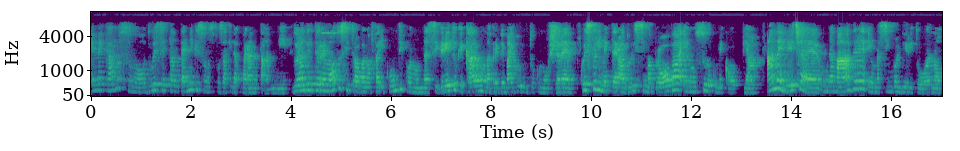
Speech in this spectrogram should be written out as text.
Emma e Carlo sono due settantenni che sono sposati da 40 anni. Durante il terremoto si trovano a fare i conti con un segreto che Carlo non avrebbe mai voluto conoscere. Questo li metterà a durissima prova e non solo come coppia. Anna invece è una madre e una single di ritorno.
